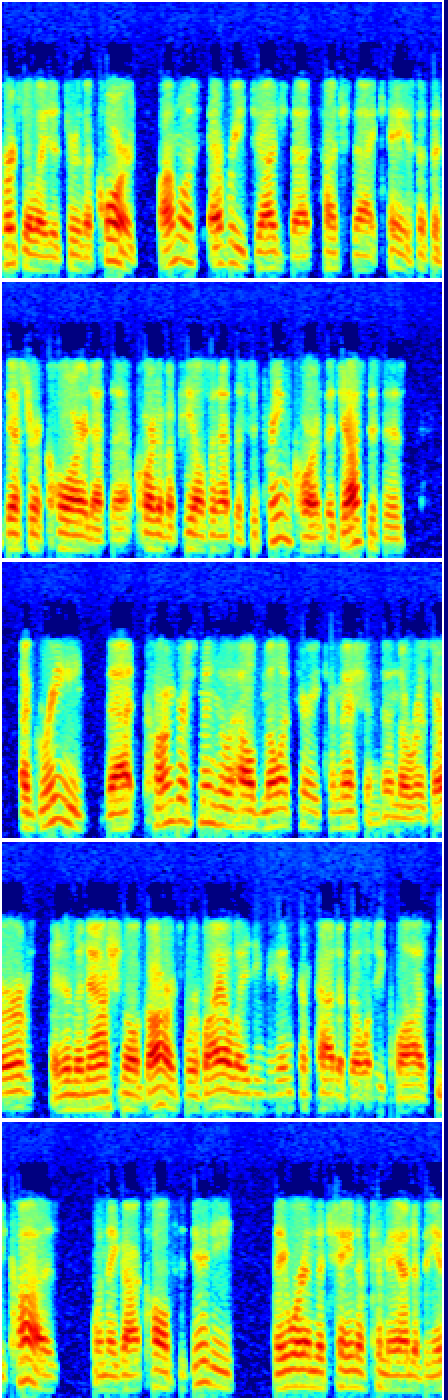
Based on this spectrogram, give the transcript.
percolated through the courts, almost every judge that touched that case at the district court, at the Court of Appeals, and at the Supreme Court, the justices agreed that congressmen who held military commissions in the reserves and in the National Guards were violating the incompatibility clause because when they got called to duty, they were in the chain of command of the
